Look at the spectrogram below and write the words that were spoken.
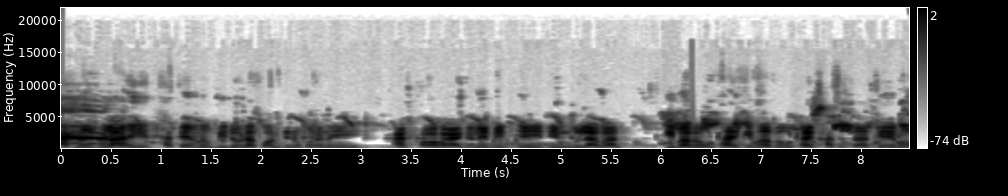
আপনার একটু লা- ই থাকেন, ভিডিওটা কন্টিনিউ করেন। এই হাঁস খাওয়া হয়ে গেলে এই ডিমগুলো আবার কীভাবে উঠায় কীভাবে উঠায় খাতে রাখে এবং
